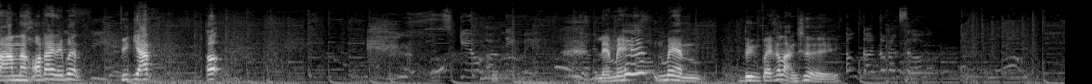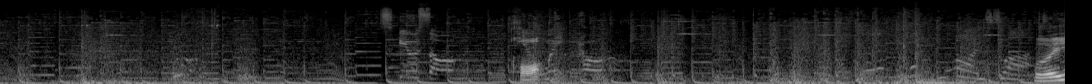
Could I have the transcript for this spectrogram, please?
ตามนาคอสได้เลยเพื่อนฟิกยัด เออ ทเลแมนแมนดึงไปข้างหลังเฉย ต้องการกำลังเสริมสกิลสองขอ ไม่พร้อม onslaught. เฮ้ย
